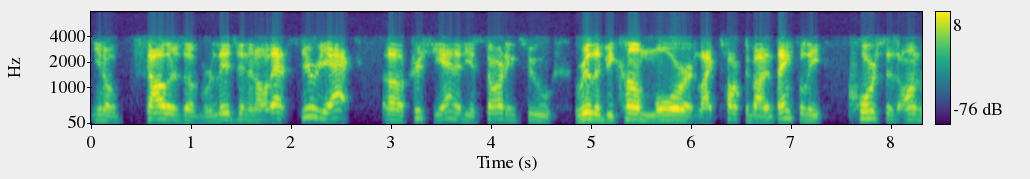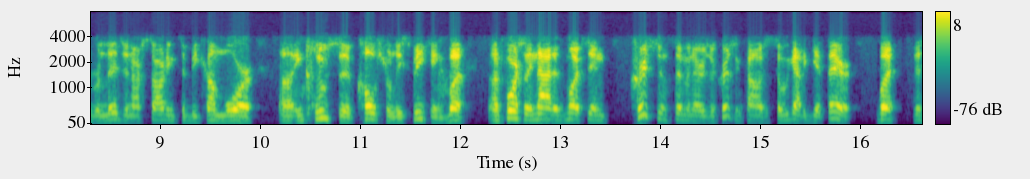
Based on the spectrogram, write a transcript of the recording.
you know, scholars of religion and all that, Syriac uh, Christianity is starting to really become more like talked about, and thankfully, courses on religion are starting to become more uh, inclusive culturally speaking. But unfortunately, not as much in Christian seminaries or Christian colleges. So we got to get there. But the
